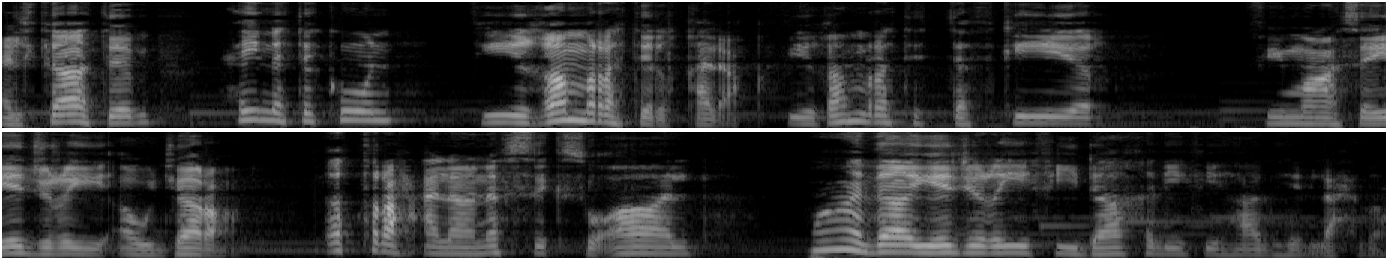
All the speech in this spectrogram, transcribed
الكاتب حين تكون في غمرة القلق. في غمرة التفكير فيما سيجري أو جرى. اطرح على نفسك سؤال ماذا يجري في داخلي في هذه اللحظة؟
